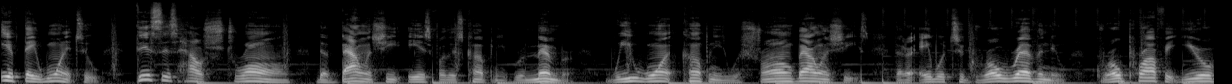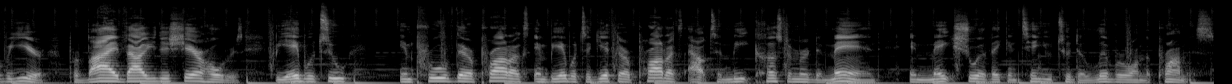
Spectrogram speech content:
if they wanted to. This is how strong the balance sheet is for this company. Remember, we want companies with strong balance sheets that are able to grow revenue, grow profit year over year, provide value to shareholders, be able to improve their products and be able to get their products out to meet customer demand and make sure they continue to deliver on the promise.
